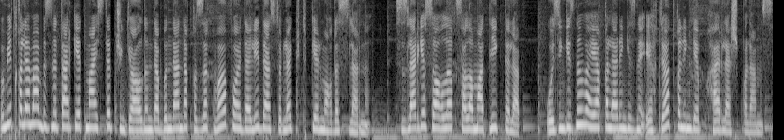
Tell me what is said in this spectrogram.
Umid qilaman bizni tark etmaysiz deb chunki oldinda bundanda qiziq va foydali dasturlar kutib kelmoqda sizlarni. Sizlarga sog'lik salomatlik tilab o'zingizni va yaqinlaringizni ehtiyot qiling deb xayrlashib qolamiz.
